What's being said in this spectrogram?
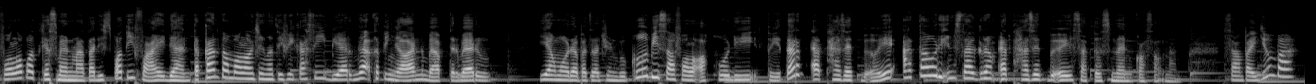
Follow podcast Main Mata di Spotify dan tekan tombol lonceng notifikasi biar nggak ketinggalan bab terbaru. Yang mau dapat racun buku bisa follow aku di Twitter at HZBOY atau di Instagram at HZBOY1906. Sampai jumpa!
